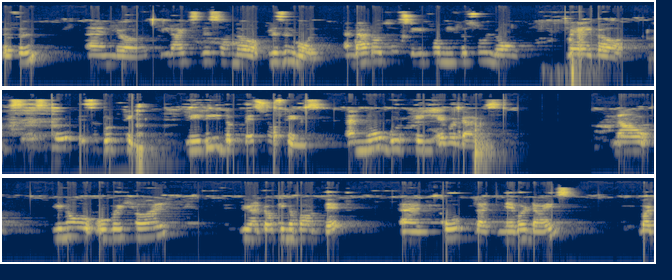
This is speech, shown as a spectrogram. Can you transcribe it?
the film, and uh, he writes this on the prison wall, and that also stayed for me for so long. Where uh, he says hope is a good thing, maybe the best of things, and no good thing ever dies. Now, you know, over here we are talking about death and hope that never dies, but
